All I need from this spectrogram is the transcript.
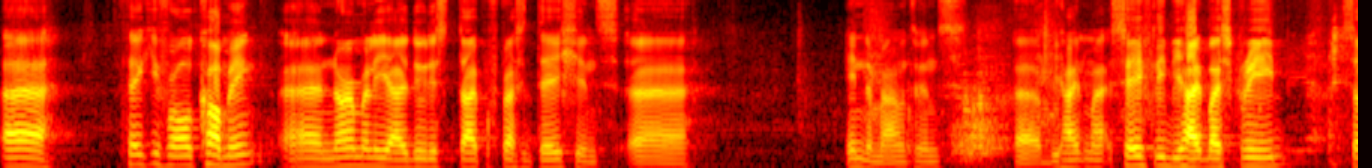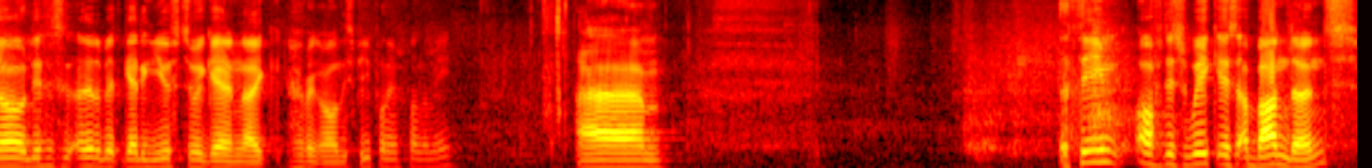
Uh, thank you for all coming. Uh, normally I do this type of presentations uh, in the mountains, uh, behind my, safely behind my screen. So this is a little bit getting used to again, like having all these people in front of me. Um, the theme of this week is abundance.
